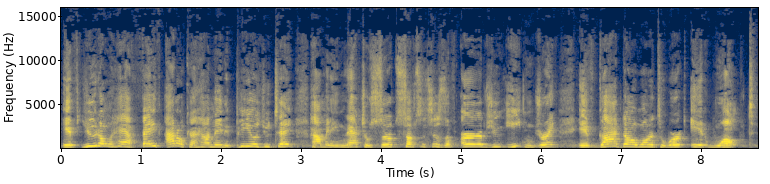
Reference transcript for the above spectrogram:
If you don't have faith, I don't care how many pills you take, how many natural substances of herbs you eat and drink. If God don't want it to work, it won't.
